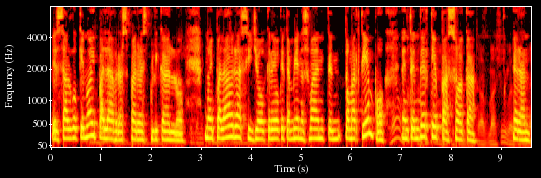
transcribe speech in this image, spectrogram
es algo que no hay palabras para explicarlo. No hay palabras y yo creo que también nos va a tomar tiempo entender qué pasó acá. Eran,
